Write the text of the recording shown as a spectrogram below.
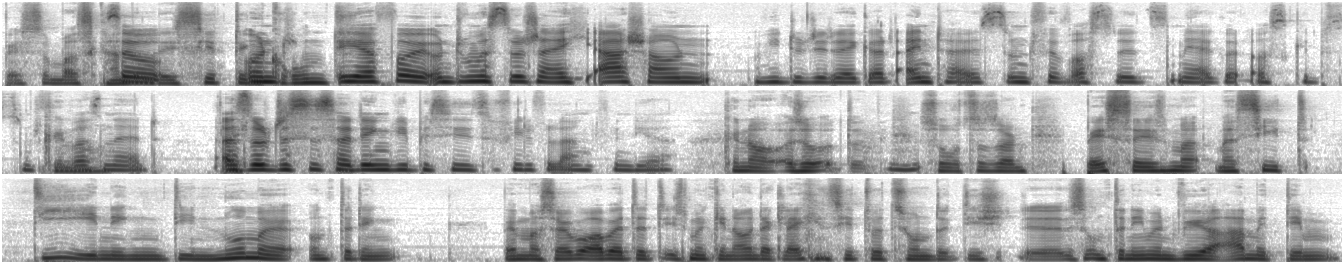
Besser man skandalisiert den und, Grund. Ja, voll. Und du musst wahrscheinlich auch schauen, wie du dir dein Geld einteilst und für was du jetzt mehr Geld ausgibst und für Genau. was nicht. Also das ist halt irgendwie ein bisschen zu viel verlangt, finde ich. ja. Genau, also Mhm. sozusagen, besser ist man, man sieht diejenigen, die nur mal unter den, wenn man selber arbeitet, ist man genau in der gleichen Situation. Die, das Unternehmen will ja auch mit dem,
